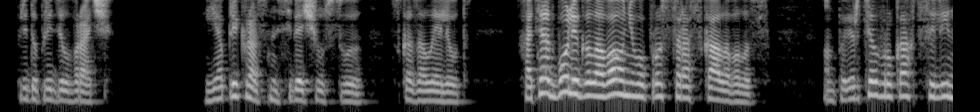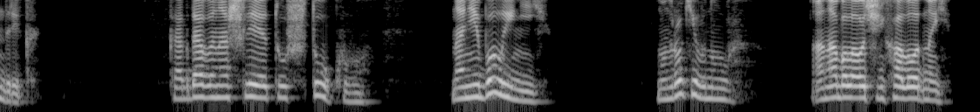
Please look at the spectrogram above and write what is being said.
— предупредил врач. «Я прекрасно себя чувствую», — сказал Элиот хотя от боли голова у него просто раскалывалась. Он повертел в руках цилиндрик. «Когда вы нашли эту штуку, на ней был иней?» Мунро кивнул. «Она была очень холодной».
